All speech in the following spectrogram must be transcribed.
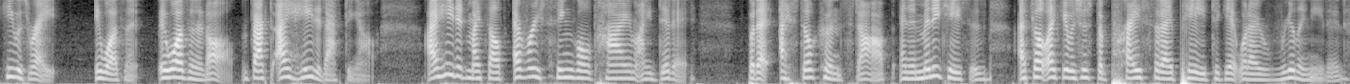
He was right. It wasn't. It wasn't at all. In fact, I hated acting out. I hated myself every single time I did it, but I, I, still couldn't stop. And in many cases, I felt like it was just the price that I paid to get what I really needed.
